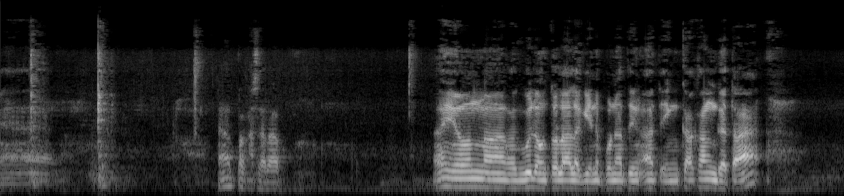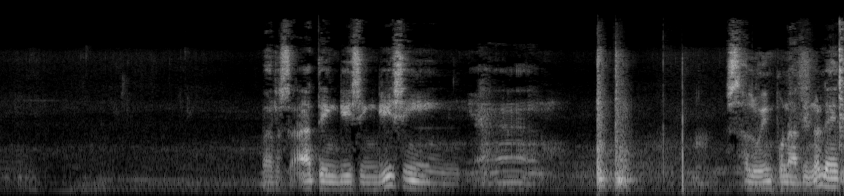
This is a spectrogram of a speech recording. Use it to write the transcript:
Yan. Napakasarap. Ayun, mga kagulong, to lalagyan na po natin yung ating kakanggata. Para sa ating gising-gising. Yan. Saluin po natin ulit.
